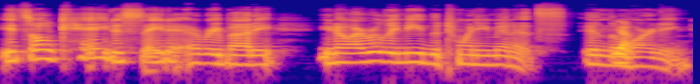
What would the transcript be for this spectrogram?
it's okay to say to everybody, you know, I really need the 20 minutes in the Yep. morning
